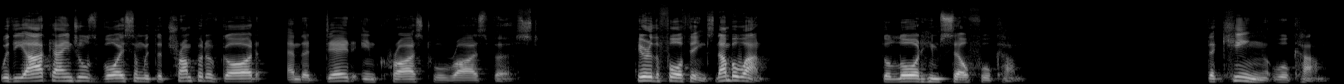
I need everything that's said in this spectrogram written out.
with the archangel's voice, and with the trumpet of God, and the dead in Christ will rise first. Here are the four things. Number one, the Lord himself will come. The King will come.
